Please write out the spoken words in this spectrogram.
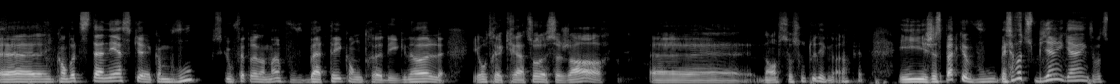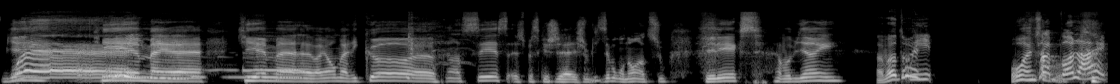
Euh, un combat titanesque comme vous, ce que vous faites présentement, vous vous battez contre des gnolls et autres créatures de ce genre. Euh, non, c'est surtout des gnolls, en fait. Et j'espère que vous. Mais ça va-tu bien, gang? Ça va-tu bien? Ouais! Kim, euh, Kim, euh, voyons, Marika, euh, Francis, parce que je, je vous disais mon nom en dessous. Félix, ça va bien? Ça va, toi? Oui, Ouais, ça a pas l'air.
